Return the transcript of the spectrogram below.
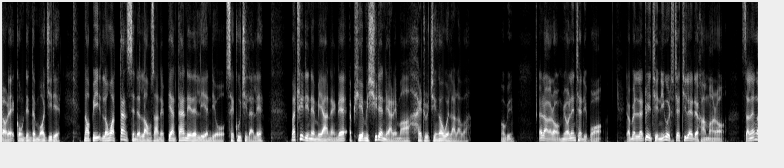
တော့တဲ့ဂုံတင်တဲ့မောကြီးတွေနောက်ပြီးလုံးဝတန့်စင်တဲ့လောင်စာနဲ့ပြန်တန်းနေတဲ့လီယန်တွေကိုစိတ်ကူးကြည့်လိုက်လေ ဘက်ထရီတွေနဲ့မရနိုင်တဲ့အဖြစ်မရှိတဲ့နေရာတွေမှာဟိုက်ဒရိုဂျင်ကဝင်လာတာပါဟုတ်ပြီအဲ့ဒါကတော့မျောလင်းချက်တွေပေါ့ဒါပေမဲ့လက်တွေ့အခြေအနေကိုတစ်ချက်ကြည့်လိုက်တဲ့အခါမှာတော့ဇလန်က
